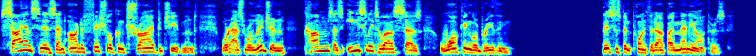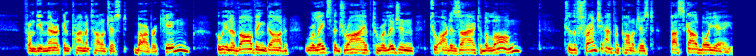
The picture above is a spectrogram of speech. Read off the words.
Science is an artificial contrived achievement, whereas religion comes as easily to us as walking or breathing. This has been pointed out by many authors, from the American primatologist Barbara King, who in Evolving God relates the drive to religion to our desire to belong, to the French anthropologist Pascal Boyer,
